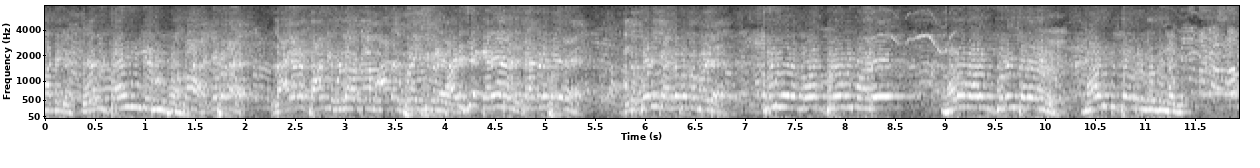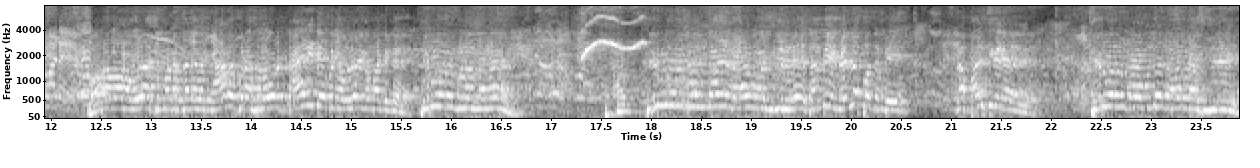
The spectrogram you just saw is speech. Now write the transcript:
மாட்டுக்கு ஒரு டைனிங் டேபிள் பா. லயனை தாண்டி உள்ள வந்தா மாட்டுக்கு பிரைஸ் கிடையாது. பரிசே கிடையாது. அங்கே போயிடு. அந்த கொடிக்கு அங்க பக்கம் போயிடு. திருவரங்குளம் பிரபுமாறு மரவாளம் துணைத் தலைவர் மாரிமுத்தவர்கள் வந்த மாதிரி வடவாளம் ஊராட்சி மன்ற தலைவர் ஞானபிரகாசம் ஒரு டைனி டேபிள் உள்ள இருக்க மாட்டுக்கு. திருவரங்குளம் தானே? திருவரங்குளம் தான் நான் வாசிக்கிறேன். தம்பி வெளில போ தம்பி. நான் பரிசு கிடையாது. திருவரங்குளம் தான் நான் வாசிக்கிறேன்.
